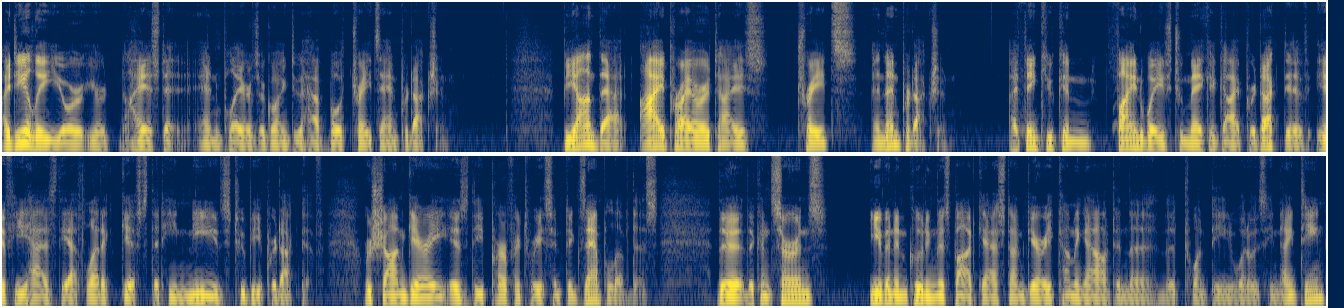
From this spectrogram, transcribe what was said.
Ideally, your your highest end players are going to have both traits and production. Beyond that, I prioritize traits and then production. I think you can find ways to make a guy productive if he has the athletic gifts that he needs to be productive. Rashan Gary is the perfect recent example of this. The the concerns, even including this podcast on Gary coming out in the, the 20, what was he, 19?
